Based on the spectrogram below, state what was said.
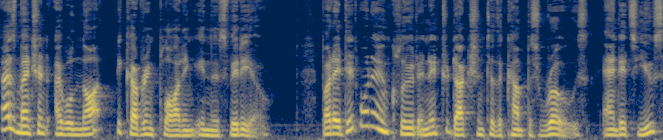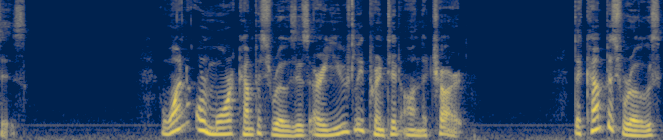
As mentioned, I will not be covering plotting in this video, but I did want to include an introduction to the compass rose and its uses. One or more compass roses are usually printed on the chart. The compass rose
